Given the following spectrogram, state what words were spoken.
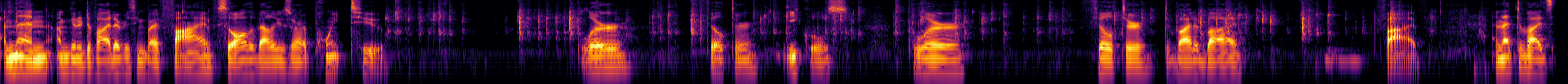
And then I'm going to divide everything by 5, so all the values are at 0.2. Blur filter equals blur filter divided by 5. And that divides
